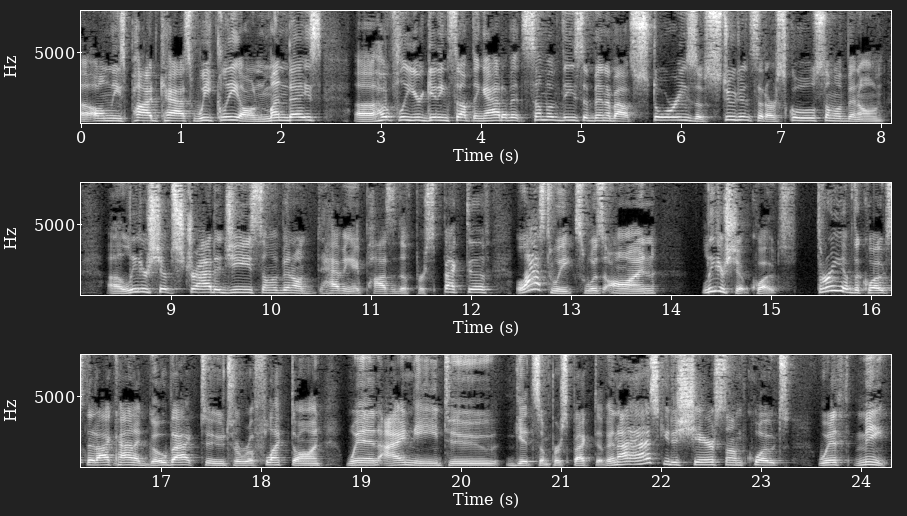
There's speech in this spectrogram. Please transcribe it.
uh, on these podcasts weekly on Mondays. Uh, hopefully, you're getting something out of it. Some of these have been about stories of students at our schools, some have been on uh, leadership strategies, some have been on having a positive perspective. Last week's was on leadership quotes. Three of the quotes that I kind of go back to to reflect on when I need to get some perspective. And I ask you to share some quotes with me.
